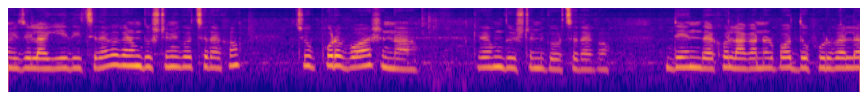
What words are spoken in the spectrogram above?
ওই যে লাগিয়ে দিচ্ছে। দেখো কীরকম দুষ্টুমি করছে, দেখো। চুপ করে বস, না। কীরকম দুষ্টুমি করছে, দেখো। দেন দেখো লাগানোর পর দুপুরবেলা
